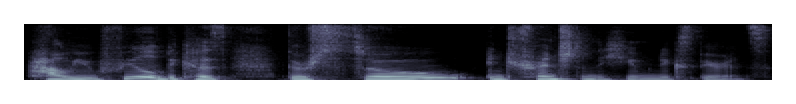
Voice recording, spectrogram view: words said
how you feel because they're so entrenched in the human experience.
